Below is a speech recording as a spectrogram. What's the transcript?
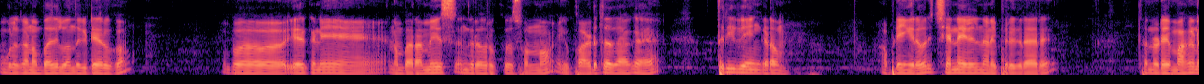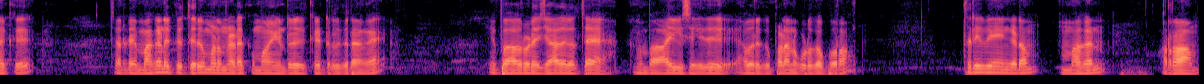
உங்களுக்கான பதில் வந்துக்கிட்டே இருக்கும். இப்போ ஏற்கனவே நம்ம ரமேஷ்ங்கிறவருக்கு சொன்னோம். இப்போ அடுத்ததாக திரிவேங்கடம் அப்படிங்கிறவர் சென்னையிலேருந்து அனுப்பியிருக்கிறாரு. தன்னுடைய மகனுக்கு தன்னுடைய மகனுக்கு திருமணம் நடக்குமா என்று கேட்டிருக்கிறாங்க. இப்போ அவருடைய ஜாதகத்தை நம்ம ஆய்வு செய்து அவருக்கு பலன் கொடுக்க போகிறோம் திருவேங்கடம் மகன் ராம்.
